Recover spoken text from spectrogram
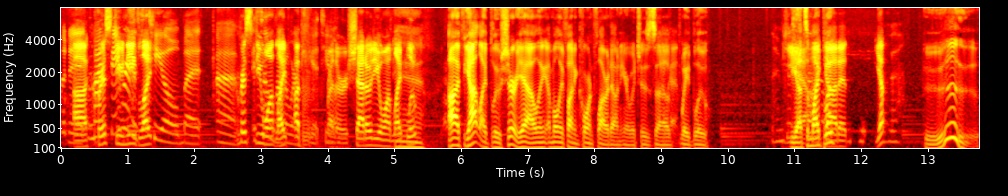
put. Uh, My Chris, do you need light- Teal, but um, Chris, do you want light? of Uh, work to get teal. rather, Shadow, do you want light blue? Uh, if you got light blue, sure. Yeah, only, I'm only finding cornflower down here, which is uh, Okay. way blue. You got some Yeah, I light blue? Got it. Yep. Ooh,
